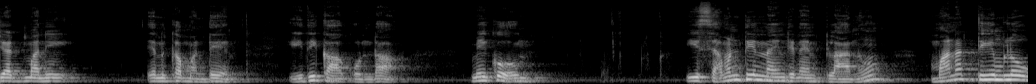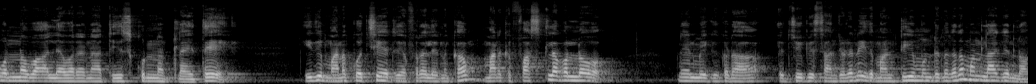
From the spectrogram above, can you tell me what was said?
జెడ్ మనీ ఇన్కమ్ అంటే ఇది కాకుండా మీకు ఈ సెవెంటీన్ నైంటీ నైన్ ప్లాను మన టీంలో ఉన్న వాళ్ళు ఎవరైనా తీసుకున్నట్లయితే ఇది మనకు వచ్చే రెఫరల్ ఇన్కమ్ మనకి ఫస్ట్ లెవెల్లో నేను మీకు ఇక్కడ చూపిస్తాను చూడండి. ఇది మన టీం ఉంటుంది కదా మన లాగిన్లో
